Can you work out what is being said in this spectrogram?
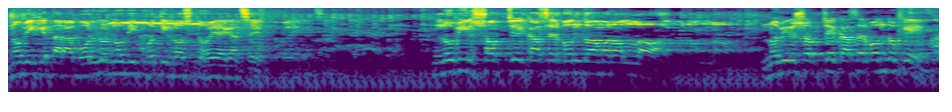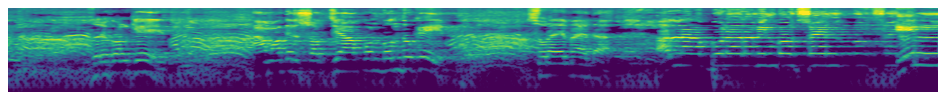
নবীকে তারা বলল, নবী ক্ষতিগ্রস্ত হয়ে গেছে। নবীর সবচেয়ে কাছের বন্ধু আমার আল্লাহ। নবীর সবচেয়ে কাছের বন্ধু কে? জোরে কোন কে? আমাদের সবচেয়ে আপন বন্ধু কে? সূরা মায়দা। আল্লাহ রাব্বুল আলামিন বলছেন ইন্নামা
